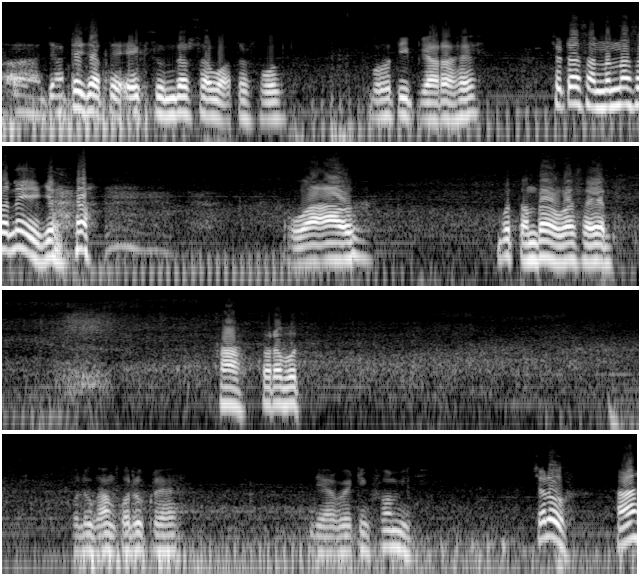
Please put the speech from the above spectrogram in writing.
आ, जाते जाते एक सुंदर सा वाटरफॉल बहुत ही प्यारा है। छोटा सा नन्ना सा नहीं है क्या? वाह बहुत ठंडा होगा शायद। हाँ थोड़ा बहुत। वो लोग हमको रुक रहे हैं। They are waiting for me चलो हाँ?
